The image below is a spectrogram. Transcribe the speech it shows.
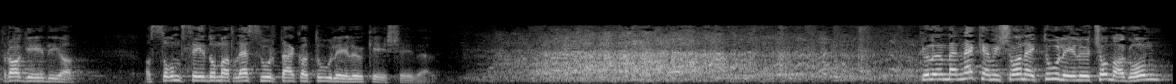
Tragédia. A szomszédomat leszúrták a túlélő késével. Különben nekem is van egy túlélő csomagom.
